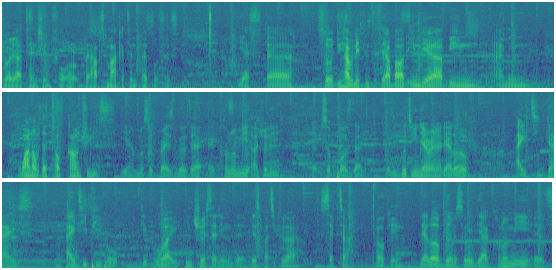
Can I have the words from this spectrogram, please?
draw your attention for perhaps marketing purposes. Yes. Uh, so, do you have anything to say about India being, I mean, one of the top countries? Yeah, I'm not surprised because the economy actually supports that. Because if you go to India right now, there are a lot of IT guys, mm-hmm. IT people, people who are interested in the, this particular sector. Okay. There are a lot of them, so the economy is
